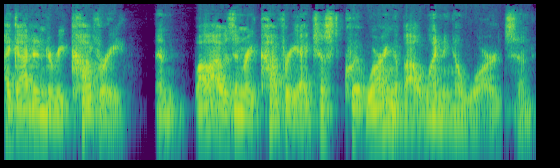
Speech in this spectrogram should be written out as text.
I got into recovery. And while I was in recovery, I just quit worrying about winning awards. And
